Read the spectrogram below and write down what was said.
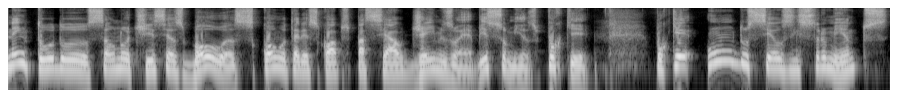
nem tudo são notícias boas com o telescópio espacial James Webb. Isso mesmo. Por quê? Porque um dos seus instrumentos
